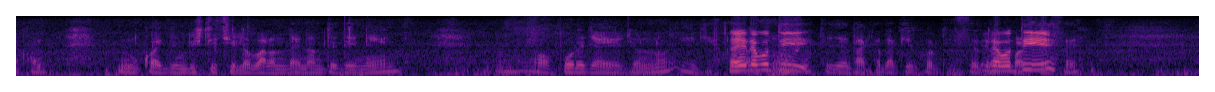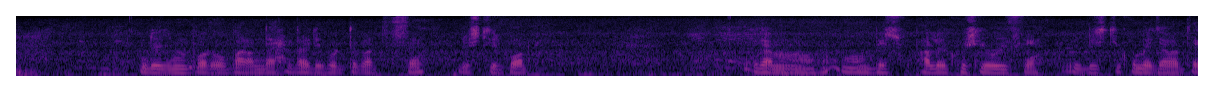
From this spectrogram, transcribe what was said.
এখন কয়েকদিন বৃষ্টি ছিল বারান্দায় নামতে দিইনি ও পড়ে যায় এর জন্য এই যে ধাক্কাধাক্কি করতেছে। দুদিন পর ও বারান্দায় হাঁটাহাঁটি করতে পারতেছে বৃষ্টির পর। এরম বেশ ভালোই খুশি হয়েছে বৃষ্টি কমে যাওয়াতে।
